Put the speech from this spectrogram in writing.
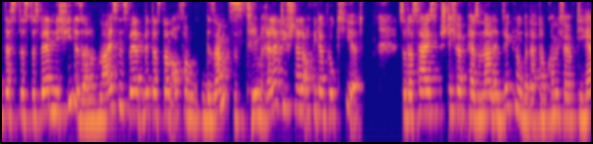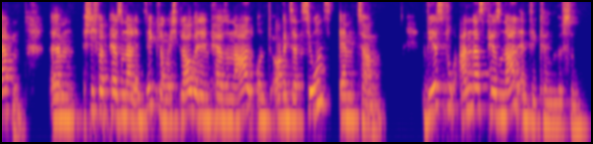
das, das, das werden nicht viele sein. Und meistens wird, wird das dann auch vom Gesamtsystem relativ schnell auch wieder blockiert. So, das heißt, Stichwort Personalentwicklung gedacht, dann komme ich auf die Härten. Ähm, Stichwort Personalentwicklung. Ich glaube, in den Personal- und Organisationsämtern wirst du anders Personal entwickeln müssen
